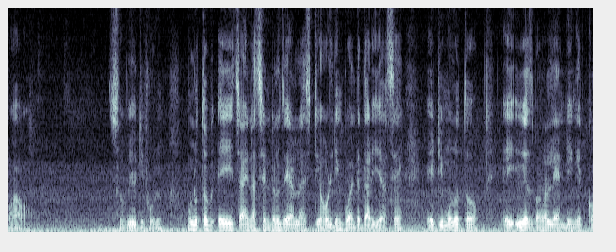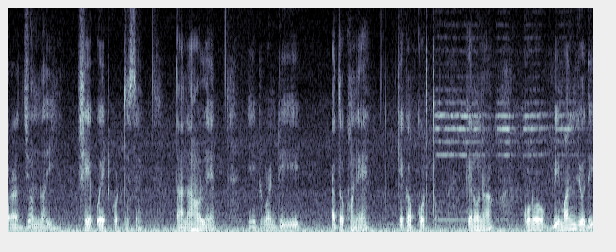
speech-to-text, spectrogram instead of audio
ওয়াও সো বিউটিফুল মূলত এই চায়না সেন্ট্রাল যে এয়ারলাইন্সটি হোল্ডিং পয়েন্টে দাঁড়িয়ে আছে, এটি মূলত এই ইউএস বাংলা ল্যান্ডিংয়ের করার জন্যই সে ওয়েট করতেছে। তা না হলে এই বিমানটি এতক্ষণে টেক অফ করতো। কেননা, কোনো বিমান যদি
